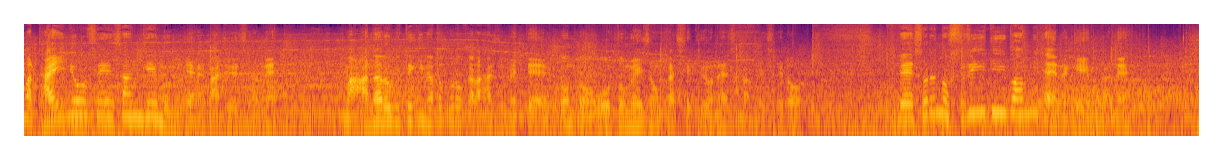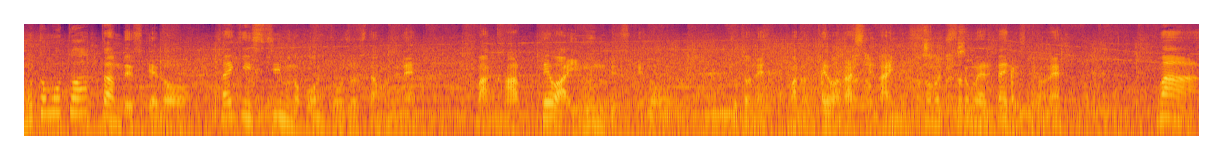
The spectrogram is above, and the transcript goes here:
まあ、大量生産ゲームみたいな感じですよね。まあ、アナログ的なところから始めて、どんどんオートメーション化していくようなやつなんですけど、で、それの 3D 版みたいなゲームがね、もともとあったんですけど、最近 Steam の方に登場したのでね、まあ、買ってはいるんですけど、ちょっとね、まだ手は出してないんです。そのうちそれもやりたいんですけどね。まあ、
